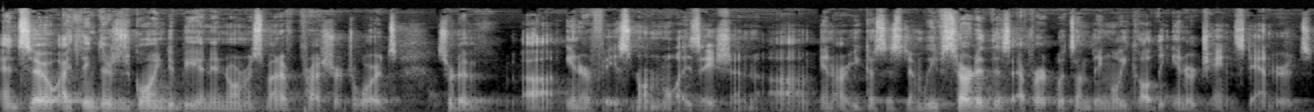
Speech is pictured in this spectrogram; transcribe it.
and so I think there's going to be an enormous amount of pressure towards sort of uh, interface normalization um, in our ecosystem. We've started this effort with something we call the interchain standards,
